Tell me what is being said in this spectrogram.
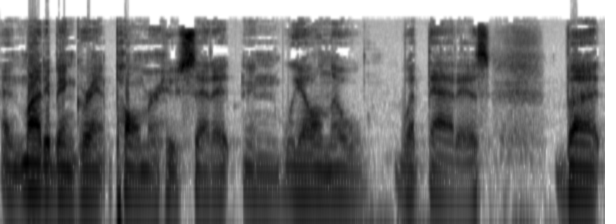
it might have been Grant Palmer who said it, and we all know what that is. But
